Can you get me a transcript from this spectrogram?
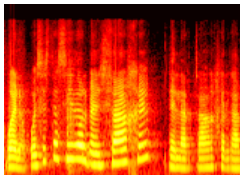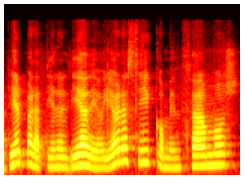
Bueno, pues este ha sido el mensaje del arcángel Gabriel para ti en el día de hoy. Ahora sí, comenzamos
